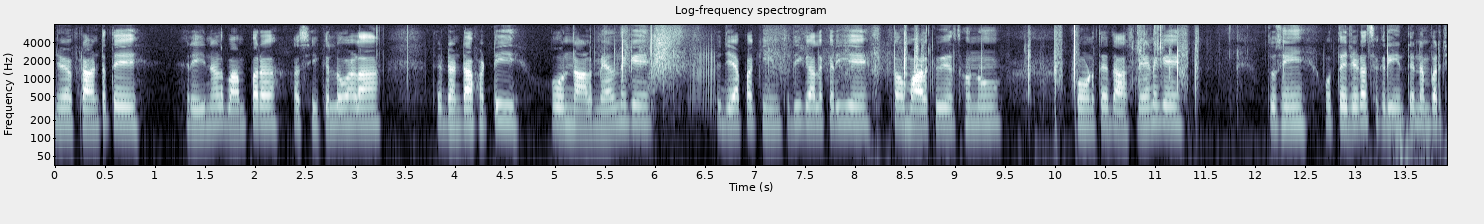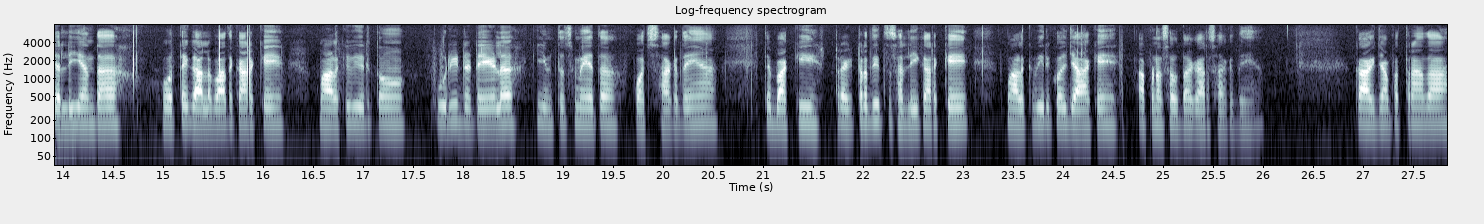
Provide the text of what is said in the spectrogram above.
ਜਿਵੇਂ ਫਰੰਟ ਤੇ ਰੀਜਨਲ ਬੰਪਰ 80 ਕਿਲੋ ਵਾਲਾ ਅਤੇ ਡੰਡਾ ਫੱਟੀ ਉਹ ਨਾਲ ਮਿਲਣਗੇ। ਅਤੇ ਜੇ ਆਪਾਂ ਕੀਮਤ ਦੀ ਗੱਲ ਕਰੀਏ ਤਾਂ ਉਹ ਮਾਲਕ ਵੀਰ ਤੁਹਾਨੂੰ ਫੋਨ ਤੇ ਦੱਸ ਦੇਣਗੇ। ਤੁਸੀਂ ਉੱਤੇ ਜਿਹੜਾ ਸਕਰੀਨ ਤੇ ਨੰਬਰ ਚੱਲੀ ਜਾਂਦਾ ਉਹ 'ਤੇ ਗੱਲਬਾਤ ਕਰਕੇ ਮਾਲਕ ਵੀਰ ਤੋਂ ਪੂਰੀ ਡਿਟੇਲ, ਕੀਮਤ ਸਮੇਤ ਪੁੱਛ ਸਕਦੇ ਹਾਂ। ਅਤੇ ਬਾਕੀ ਟਰੈਕਟਰ ਦੀ ਤਸੱਲੀ ਕਰਕੇ ਮਾਲਕ ਵੀਰ ਕੋਲ ਜਾ ਕੇ ਆਪਣਾ ਸੌਦਾ ਕਰ ਸਕਦੇ ਹਾਂ। ਕਾਗਜ਼ਾਂ ਪੱਤਰਾਂ ਦਾ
